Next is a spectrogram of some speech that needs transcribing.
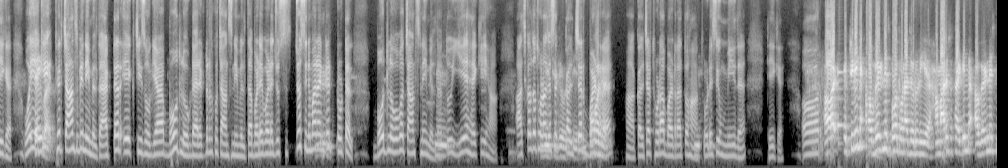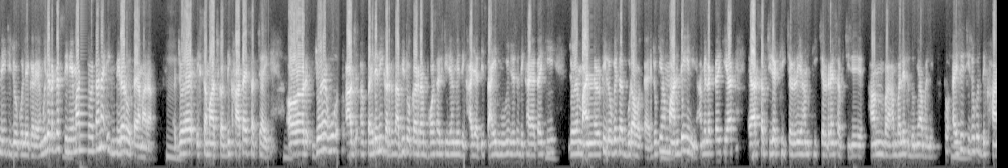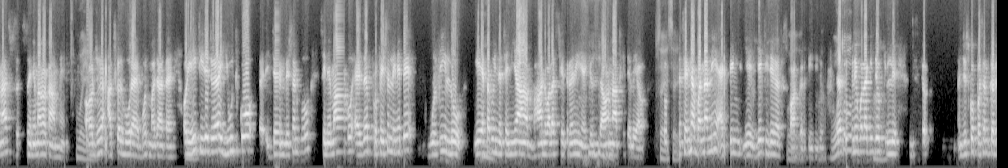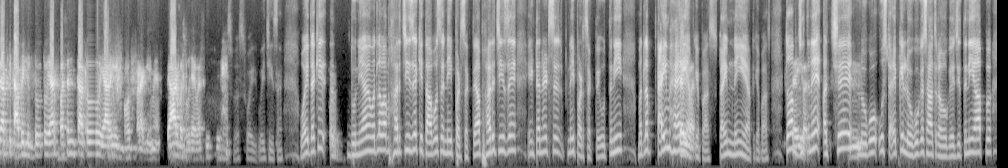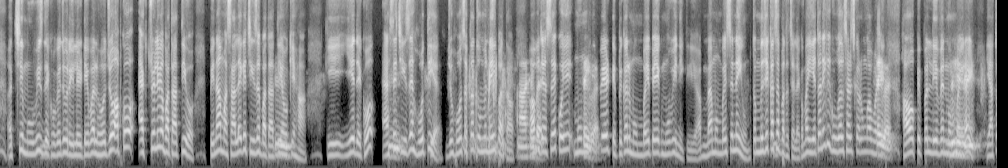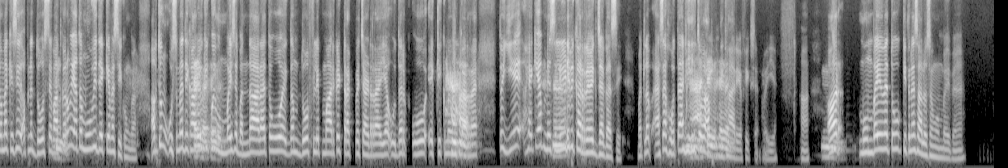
ठीक है। वही है कि फिर चांस भी नहीं मिलता। एक्टर एक चीज़ हो गया बहुत लोग डायरेक्टर को चांस नहीं मिलता बड़े बड़े जो जो सिनेमा लाइन के टोटल बहुत लोगों को चांस नहीं मिलता। तो हम्म। ये है कि हाँ आजकल तो थोड़ा जैसे कल्चर बढ़ रहा है। हाँ। कल्चर थोड़ा बढ़ रहा है तो हाँ हम्म। थोड़ी सी उम्मीद है ठीक है। और एक्चुअली में अवेयरनेस बहुत होना ज़रूरी है। हमारे सोसाइटी में अवेयरनेस नई चीज़ों को लेकर है। मुझे लगता है सिनेमा जो होता है ना एक मिरर होता है हमारा। हम्म। जो है इस समाज का दिखाता है सच्चाई। हम्म। और जो है वो आज पहले नहीं करता था अभी तो कर रहा है। बहुत सारी चीज़ें हमें दिखाई जाती है। साइड मूवी में जैसे दिखाया जाता है कि हम्म। जो है माइनॉरिटी लोगों के साथ बुरा होता है जो कि हम मानते ही नहीं। हमें लगता है कि यार यार सब चीज़ें ठीक चल रही है हम ठीक चल रहे हैं सब चीज़ें। हम हम भले तो दुनिया भली। तो ऐसी चीज़ों को दिखाना सिनेमा का काम है। और जो है आजकल हो रहा है बहुत मज़ा आता है। और यही चीज़ें जो है यूथ को जनरेशन को सिनेमा को एज ए प्रोफेशन लेने पे बोलती है लो ये ऐसा कोई नचनिया भांड वाला क्षेत्र नहीं है कि जाओ नाच के चले आओ। तो सही। बनना नहीं एक्टिंग ये ये चीज़ें स्पार्क करती चीज़ें। तो, तूने बोला कि जो हाँ। जिसको पसंद करते आप किताबें लिख दो। तो यार पसंद का तो यार एक बहुत बड़ा गेम है। प्यार बस हो जाए बस। बस बस वही वही चीज़ है। वही था कि दुनिया में मतलब आप हर चीज़ें किताबों से नहीं पढ़ सकते। आप हर चीज़ें इंटरनेट से नहीं पढ़ सकते। उतनी मतलब टाइम है नहीं आपके पास। टाइम नहीं है आपके पास। तो आप जितने अच्छे हम्म। लोगों उस टाइप के लोगों के साथ रहोगे जितनी आप अच्छी मूवीज़ हम्म। देखोगे जो रिलेटेबल हो जो आपको एक्चुअली में बताती हो बिना मसाले के चीज़ें बताती हो कि हम्म। हाँ कि ये देखो ऐसे हम्म। चीज़ें होती है जो हो सकता तुम्हें नहीं पता हाँ, अब जैसे कोई मुंबई पे टिपिकल मुंबई पे एक मूवी निकली है अब मैं मुंबई से नहीं हूँ तो मुझे कैसे पता चलेगा? मैं ये तो नहीं कि गूगल सर्च करूँगा how people live in Mumbai right या तो मैं किसी अपने दोस्त से बात करूँगा या तो मूवी देख के मैं सीखूँगा। अब तुम उसमें दिखा रहे हो कि कोई मुंबई से बंदा आ रहा है तो वो एकदम दो फ्लिप मार के ट्रक पे चढ़ रहा है या उधर वो एक किक में वो कर रहा है। तो ये है कि आप मिसलीड हाँ। भी कर रहे हो एक जगह से। मतलब ऐसा होता नहीं हाँ, तो आप दिखा रहे हो फिक्शन वही है और हम्म। मुंबई में तू कितने सालों से मुंबई पे है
